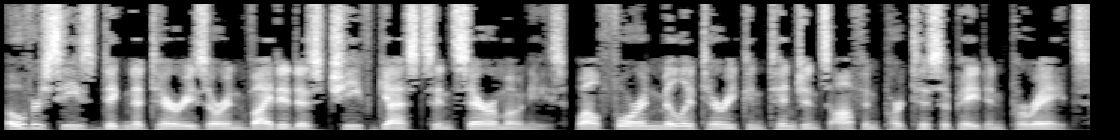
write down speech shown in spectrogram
Overseas dignitaries are invited as chief guests in ceremonies, while foreign military contingents often participate in parades.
